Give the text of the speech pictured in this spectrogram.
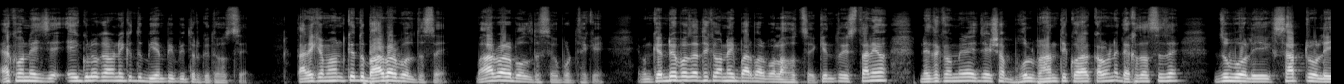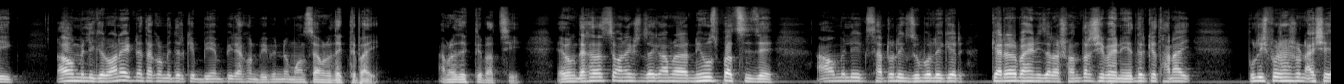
এখন এই যে এইগুলোর কারণে কিন্তু বিএনপি বিতর্কিত হচ্ছে। তারেক রহমান কিন্তু বারবার বলতেছে বারবার বলতেছে উপর থেকে। এবং কেন্দ্রীয় পর্যায় থেকে অনেক বারবার বলা হচ্ছে। কিন্তু স্থানীয় নেতাকর্মীরা যে সব ভুল ভ্রান্তি করার কারণে দেখা যাচ্ছে যে যুবলীগ, ছাত্রলীগ আওয়ামী লীগের অনেক নেতাকর্মীদেরকে বিএনপির এখন বিভিন্ন মঞ্চে আমরা দেখতে পাই, আমরা দেখতে পাচ্ছি। এবং দেখা যাচ্ছে অনেক জায়গায় আমরা নিউজ পাচ্ছি যে আওয়ামী লীগ, ছাত্রলীগ, যুবলীগের ক্যাডার বাহিনী যারা সন্ত্রাসী বাহিনী, এদেরকে থানায় পুলিশ প্রশাসন এসে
